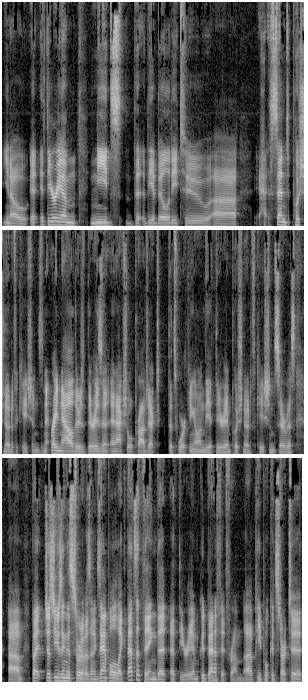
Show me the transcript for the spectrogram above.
you know, Ethereum needs the the ability to uh, send push notifications. And right now, there's there is an actual project that's working on the Ethereum push notification service. Um, but just using this sort of as an example, like that's a thing that Ethereum could benefit from. Uh, people could start to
